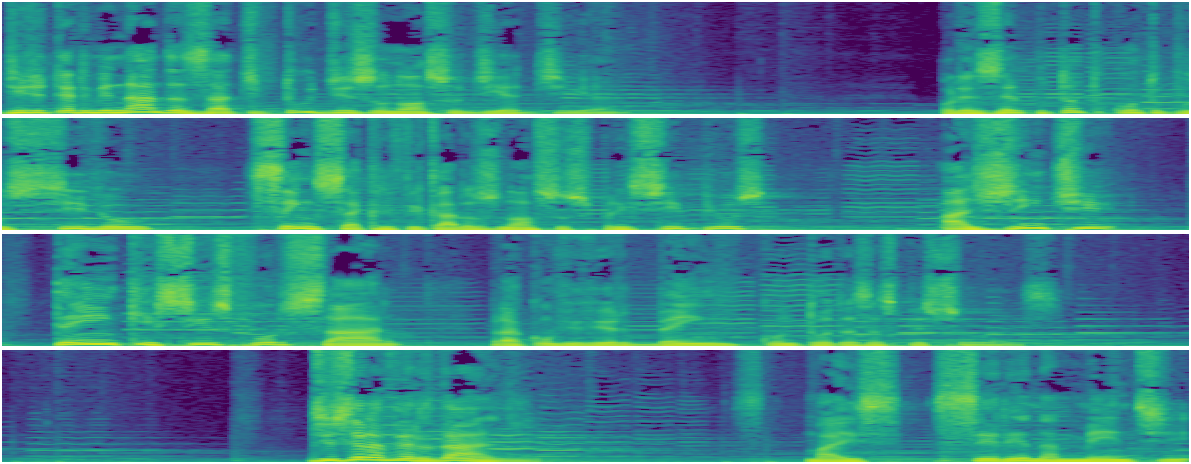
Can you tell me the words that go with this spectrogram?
de determinadas atitudes no nosso dia a dia por exemplo, tanto quanto possível, sem sacrificar os nossos princípios, a gente tem que se esforçar para conviver bem com todas as pessoas. Dizer a verdade, mas serenamente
